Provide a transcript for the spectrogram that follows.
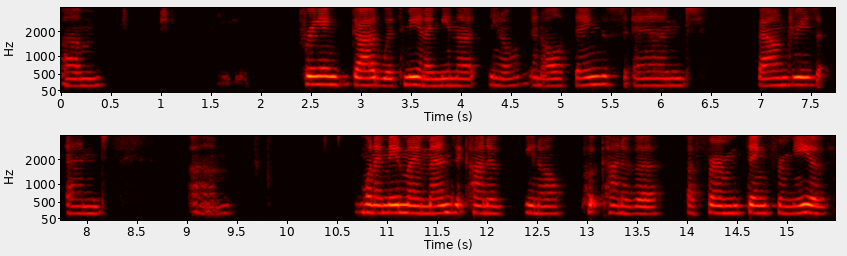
um, bringing God with me, and I mean that, you know, in all things and boundaries. And um, when I made my amends, it kind of, you know, put kind of a, a firm thing for me of,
